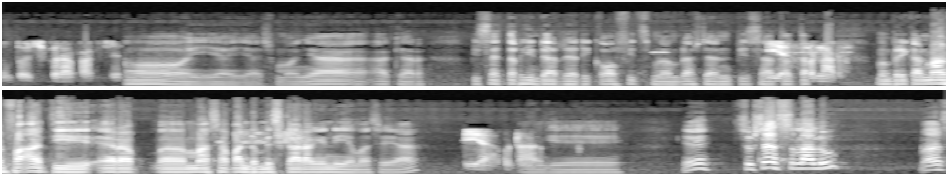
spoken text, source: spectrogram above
untuk segera vaksin. Oh iya iya semuanya agar bisa terhindar dari COVID-19 dan bisa Iya, tetap benar. memberikan manfaat di era eh, masa pandemi sekarang ini ya Mas ya. Iya, benar. Oke. Ya, sukses selalu Mas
